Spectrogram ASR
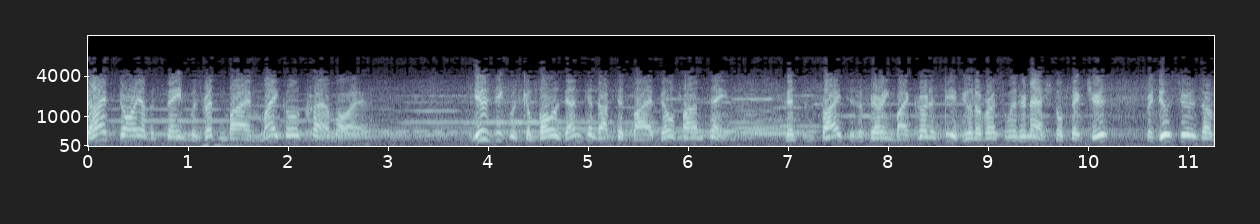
Tonight's story of the Saint was written by Michael Cramoy. Music was composed and conducted by Bill Fontaine. Vincent Price is appearing by courtesy of Universal International Pictures, producers of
